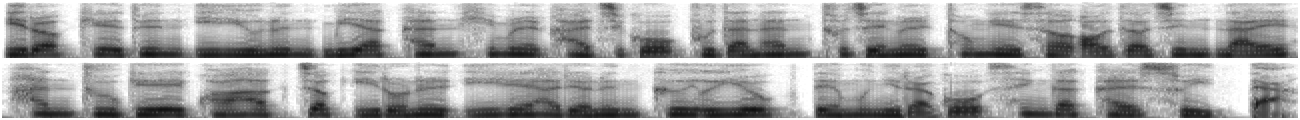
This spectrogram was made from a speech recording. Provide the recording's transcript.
이렇게 된 이유는 미약한 힘을 가지고 부단한 투쟁을 통해서 얻어진 나의 한 두 개의 과학적 이론을 이해하려는 그 의욕 때문이라고 생각할 수 있다.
